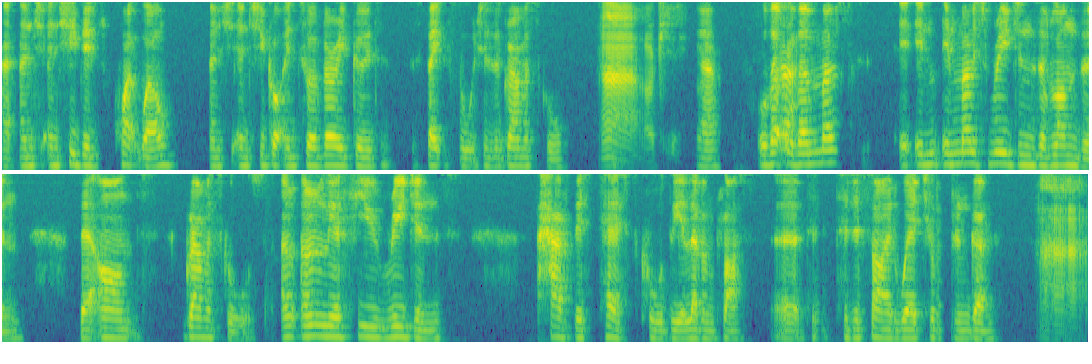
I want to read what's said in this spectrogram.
and she, and she did quite well, and she and she got into a very good state school, which is a grammar school. Ah, okay. Yeah. Although Yeah. although most in in most regions of London there aren't grammar schools. O- only a few regions have this test called the 11 plus uh, to to decide where children go. Ah,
